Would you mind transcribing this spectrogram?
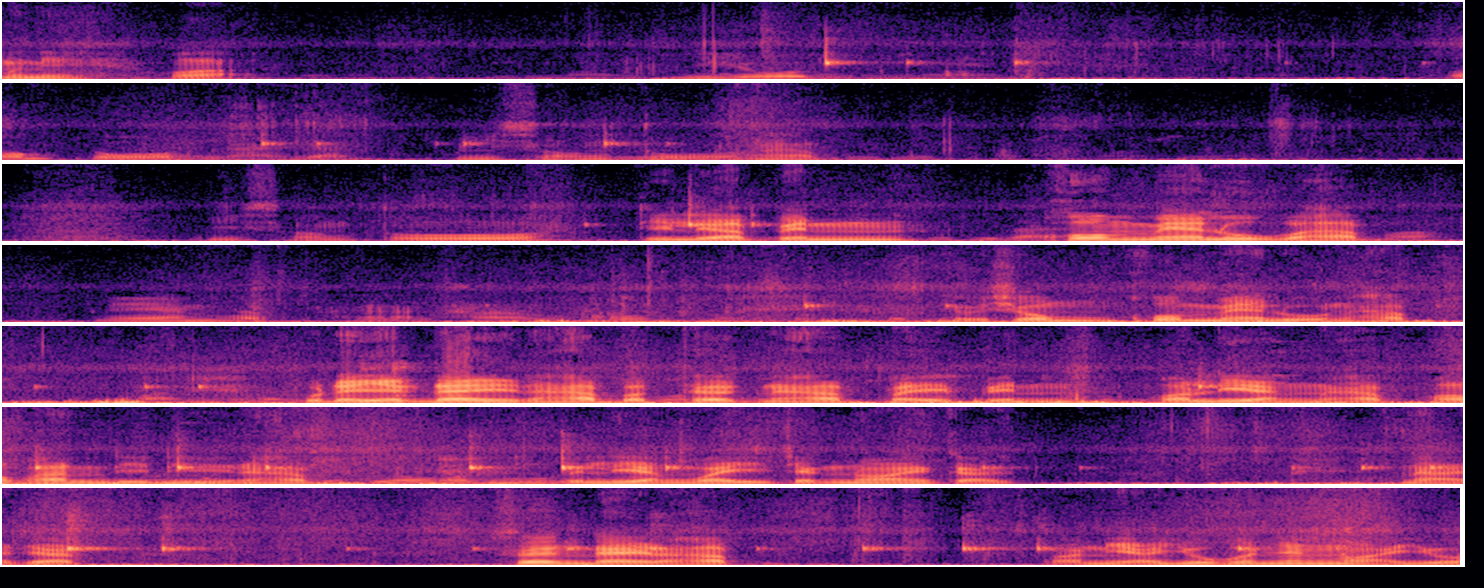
มือนี่ว่ามีอยู่สองตัวมีสองตัวนะครับ มีสองตัวที่เหลือเป็นโคมแม่ลูกป่ะครับแน่นครับเดี๋ยวไปชมโคมแม่ลูกนะครับผู้ใดอยากได้นะครับ บักเทิกนะครับ ไปเป็นพ่อเลี้ยงนะครับพ่อพันธุ์ดีๆนะครับ ไปเลี้ยงไว้อีกจักหน้อยก็น่าจะ เสื่องได้แล้วครับ ตอนนี้อายุเพิ่นยังหน่อยอยู่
